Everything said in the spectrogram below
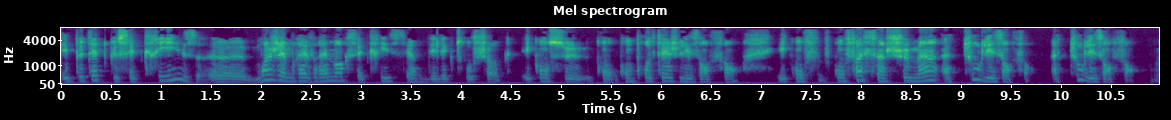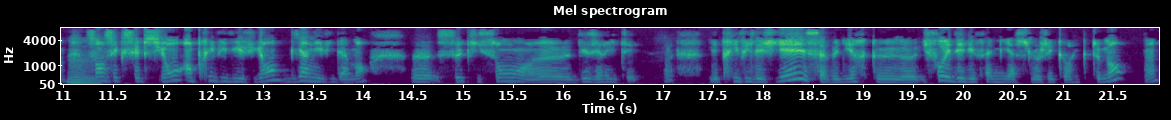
Et peut-être que cette crise, euh, moi j'aimerais vraiment que cette crise serve d'électrochoc et qu'on se qu'on protège les enfants et qu'on qu'on fasse un chemin à tous les enfants, à tous les enfants, mmh. sans exception, en privilégiant bien évidemment euh, ceux qui sont euh, déshérités. Les privilégiés, ça veut dire que euh, faut aider les familles à se loger correctement. Hein.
